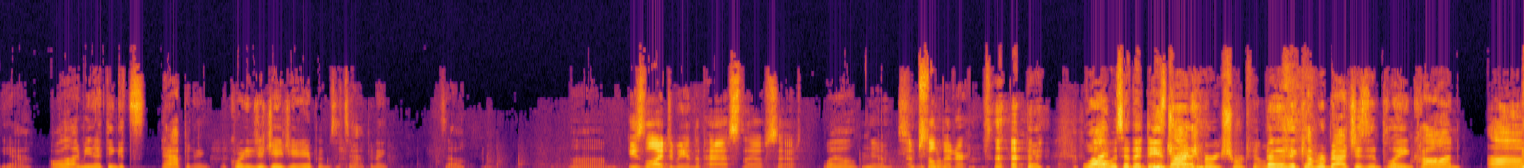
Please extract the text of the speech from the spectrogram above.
Yeah. Well, I mean, I think it's happening. According to J.J. Abrams, it's happening. So, um, He's lied to me in the past though, so well, Yeah. I'm still Well, bitter. what? We'll always had that Dan He's not- Trachtenberg short film. Benedict Cumberbatch isn't playing Khan. Um,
